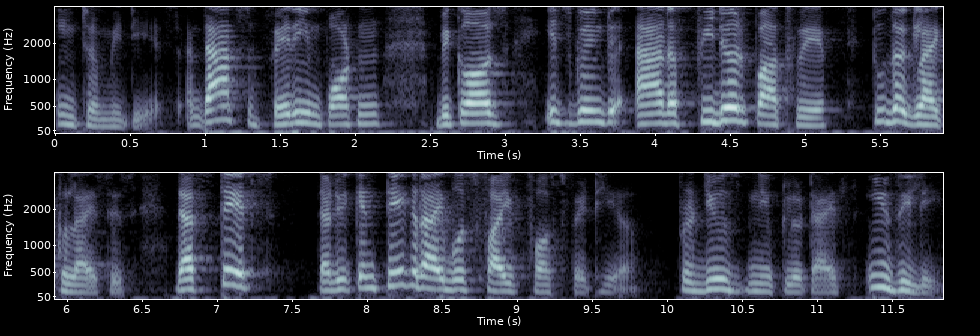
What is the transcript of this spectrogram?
intermediates. And that's very important because it's going to add a feeder pathway to the glycolysis that states that we can take ribose 5-phosphate here, produce nucleotides easily.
